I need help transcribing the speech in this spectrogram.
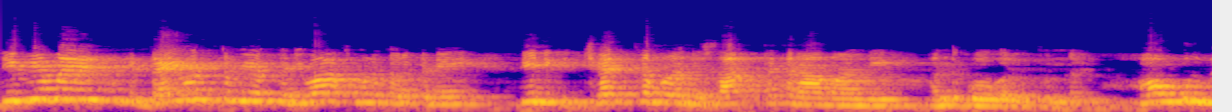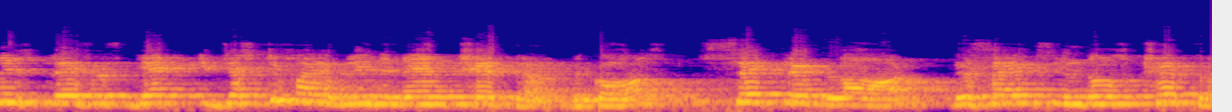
దివ్యమైనటువంటి దైవత్వం యొక్క నివాసములు కలుకని దీనికి క్షేత్రములని సార్థక నామాన్ని అందుకోగలుగుతున్నాయి how do these places get justifiably the name kshetra because sacred lord resides in those kshetra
